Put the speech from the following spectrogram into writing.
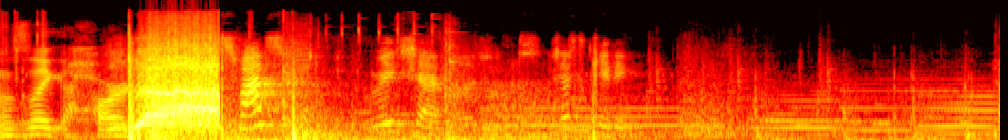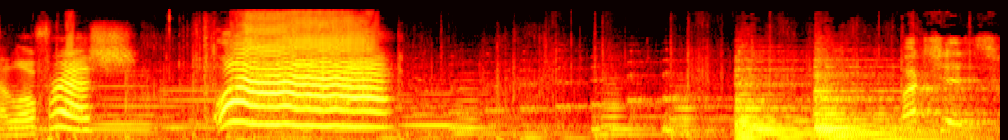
That. That was like hard. Sponsor. Raid Shadow Legends. Just kidding. Hello Fresh. Watch this.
